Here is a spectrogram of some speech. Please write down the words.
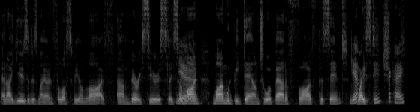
and I use it as my own philosophy on life um, very seriously. So Yeah. mine, mine would be down to about a five percent Yeah. wastage, Okay.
